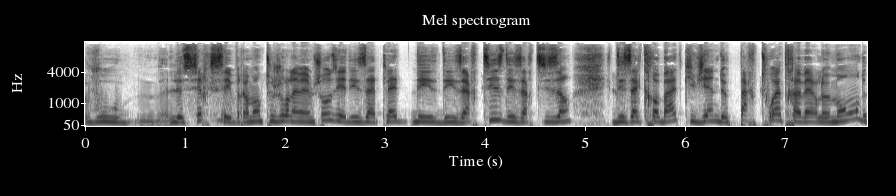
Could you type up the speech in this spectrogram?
vous, le cirque, c'est vraiment toujours la même chose. Il y a des athlètes, des, des artistes, des artisans, des acrobates qui viennent de partout à travers le monde.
